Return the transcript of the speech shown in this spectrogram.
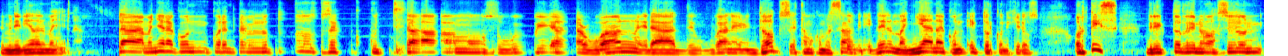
en Minería del Mañana la mañana con 40 minutos escuchamos We Are One, era The One Dogs. Estamos conversando del mañana con Héctor Conejeros Ortiz, director de innovación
